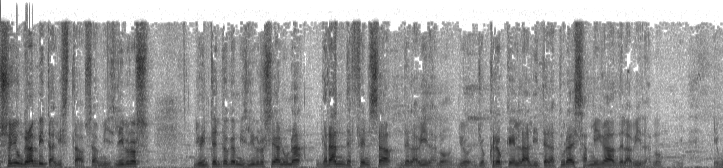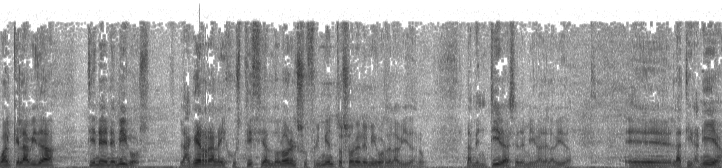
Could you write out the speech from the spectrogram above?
soy un gran vitalista, o sea, mis libros yo intento que mis libros sean una gran defensa de la vida, ¿no? Yo, yo creo que la literatura es amiga de la vida, ¿no? Igual que la vida tiene enemigos, la guerra, la injusticia, el dolor, el sufrimiento son enemigos de la vida, ¿no? La mentira es enemiga de la vida. Eh, la tiranía,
